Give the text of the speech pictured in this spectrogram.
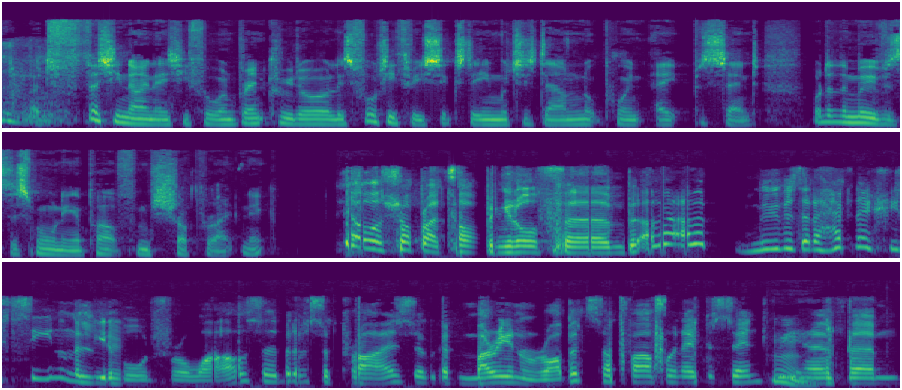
at 39.84 and Brent crude oil is 43.16 which is down 0.8%. What are the movers this morning apart from ShopRite, Nick? Yeah, well, ShopRite topping it off, um, but other, other movers that I haven't actually seen on the leaderboard for a while, so a bit of a surprise. So we've got Murray and Roberts up 5.8%. Hmm. We have um,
